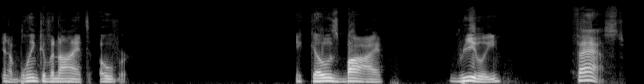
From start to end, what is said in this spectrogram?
in a blink of an eye, it's over. It goes by really fast.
